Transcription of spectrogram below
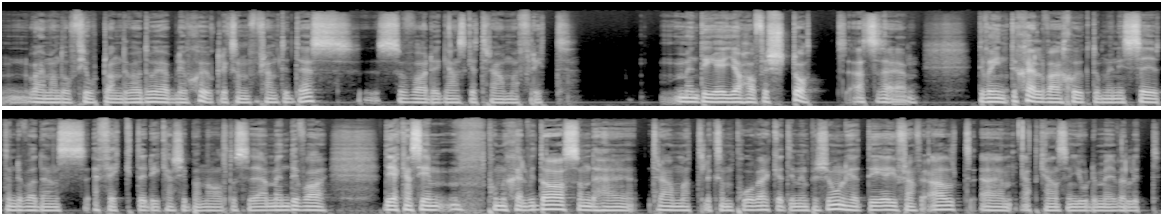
vad är man då, 14, det var då jag blev sjuk. Liksom, fram till dess så var det ganska traumafritt. Men det jag har förstått, alltså så här, det var inte själva sjukdomen i sig, utan det var dens effekter. Det är kanske är banalt att säga, men det var det jag kan se på mig själv idag som det här traumat liksom påverkat i min personlighet. Det är ju framför allt eh, att cancern gjorde mig väldigt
